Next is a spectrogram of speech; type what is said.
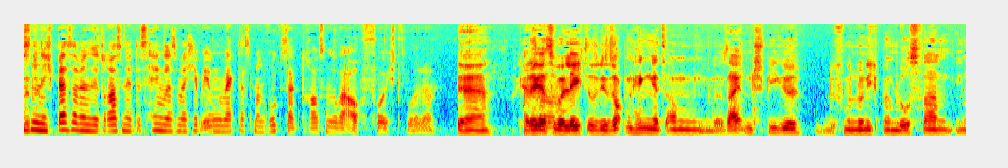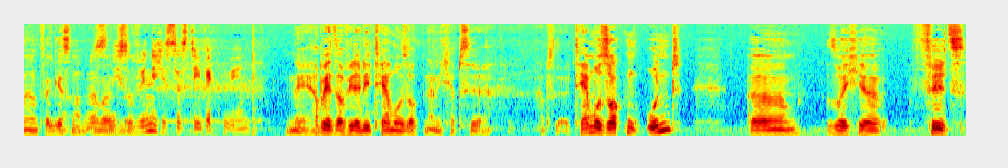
getrocknet. nicht besser, wenn sie draußen hättest hängen lassen, weil ich habe eben gemerkt, dass mein Rucksack draußen sogar auch feucht wurde. Ja, ich hatte Also- jetzt überlegt, also die Socken hängen jetzt am Seitenspiegel. Dürfen wir nur nicht beim Losfahren irgendwann vergessen. Aber das aber nicht so windig ist, dass die wegwehen. Nee, habe jetzt auch wieder die Thermosocken an. Ich habe sie, hab sie. Thermosocken und ähm, solche Filz,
